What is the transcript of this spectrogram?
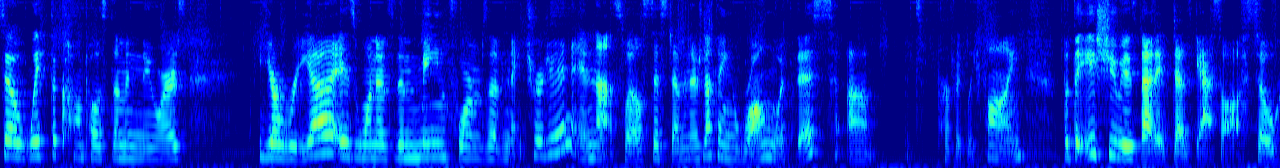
So with the compost, the manures, urea is one of the main forms of nitrogen in that soil system. And there's nothing wrong with this. Um, it's perfectly fine. But the issue is that it does gas off. So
